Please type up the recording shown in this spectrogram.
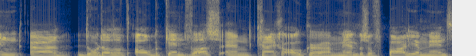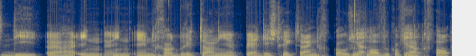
En doordat dat het al bekend was. En krijgen ook uh, members of parliament die uh, in, in, in Groot-Brittannië per district zijn gekozen, geloof ik. Of in elk geval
